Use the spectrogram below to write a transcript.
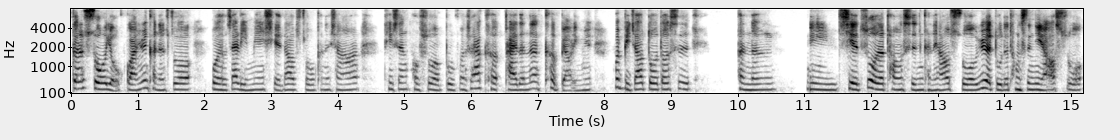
跟说有关，因为可能说我有在里面写到说，可能想要提升口说的部分，所以他可排的那个课表里面会比较多，都是可能你写作的同时，你可能要说阅读的同时，你也要说，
